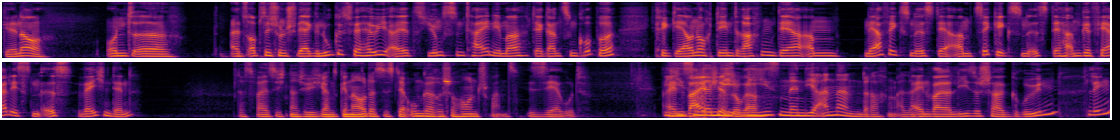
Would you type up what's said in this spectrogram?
Genau. Und äh, als ob es nicht schon schwer genug ist für Harry als jüngsten Teilnehmer der ganzen Gruppe, kriegt er auch noch den Drachen, der am nervigsten ist, der am zickigsten ist, der am gefährlichsten ist. Welchen denn? Das weiß ich natürlich ganz genau, das ist der ungarische Hornschwanz. Sehr gut. Wie Ein Weibchen die, sogar. Wie hießen denn die anderen Drachen alle? Ein walisischer Grünling,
